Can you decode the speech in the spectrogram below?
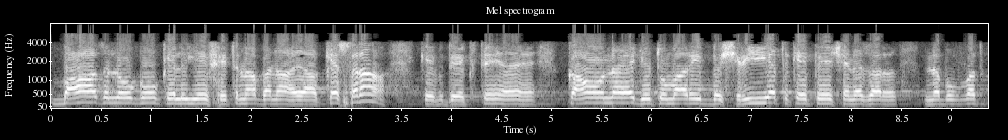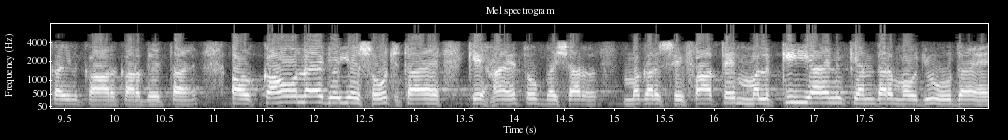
بعض لوگوں کے لیے فتنہ بنایا۔ کس طرح؟ کہ دیکھتے ہیں، کون ہے جو تمہاری بشریت کے پیش نظر نبوت کا انکار کر دیتا ہے؟ اور کون ہے جو یہ سوچتا ہے کہ ہیں تو بشر، مگر صفات ملکیہ ان کے اندر موجود ہیں۔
